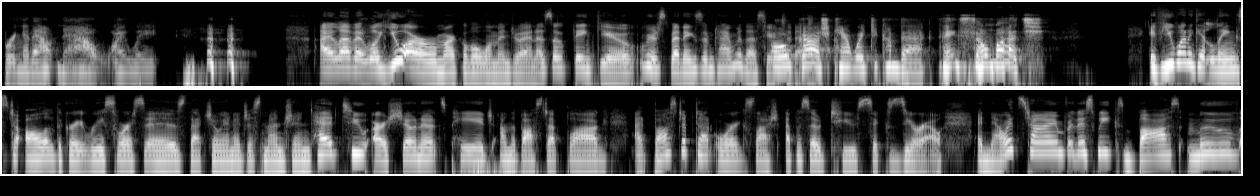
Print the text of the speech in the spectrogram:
bring it out now? Why wait? I love it. Well, you are a remarkable woman, Joanna. So thank you for spending some time with us here oh, today. Oh, gosh. Can't wait to come back. Thanks so much. If you want to get links to all of the great resources that Joanna just mentioned, head to our show notes page on the Bossed Up blog at bossedup.org slash episode 260. And now it's time for this week's Boss Move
